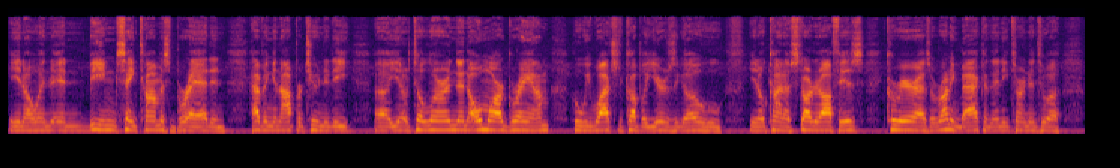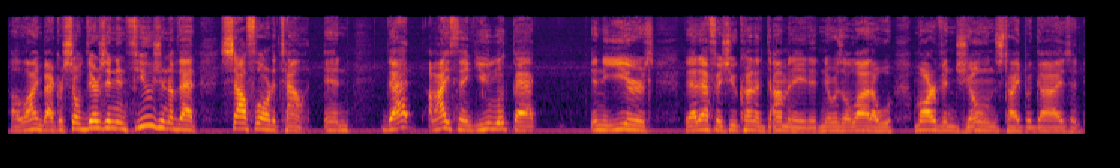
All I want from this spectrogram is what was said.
you know, and, and being St. Thomas bred and having an opportunity, uh, you know, to learn. Then Omar Graham, who we watched a couple years ago, who, you know, kind of started off his career as a running back and then he turned into a, a linebacker. So there's an infusion of that South Florida talent. And that, I think, you look back in the years – that FSU kind of dominated, and there was a lot of Marvin Jones type of guys, and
